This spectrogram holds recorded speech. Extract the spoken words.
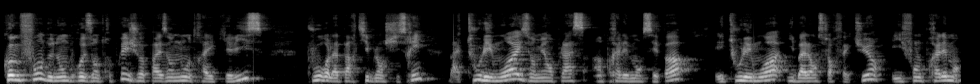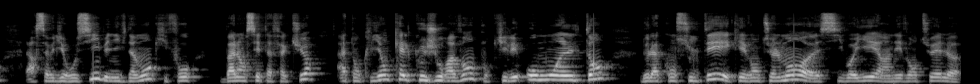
Comme font de nombreuses entreprises. Je vois par exemple, nous on travaille avec Elis pour la partie blanchisserie. Bah, tous les mois, ils ont mis en place un prélèvement CEPA et tous les mois, ils balancent leur facture et ils font le prélèvement. Alors ça veut dire aussi, bien évidemment, qu'il faut balancer ta facture à ton client quelques jours avant pour qu'il ait au moins le temps de la consulter et qu'éventuellement, euh, s'il voyait un éventuel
